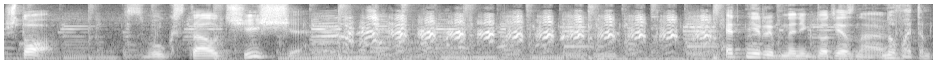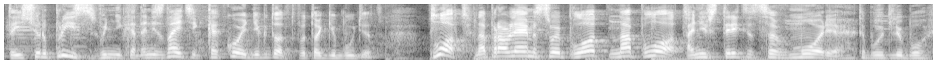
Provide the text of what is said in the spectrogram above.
Что? Звук стал чище. Это не рыбный анекдот, я знаю. Но в этом-то и сюрприз. Вы никогда не знаете, какой анекдот в итоге будет. Плод. Направляем свой плод на плод. Они встретятся в море. Это будет любовь.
